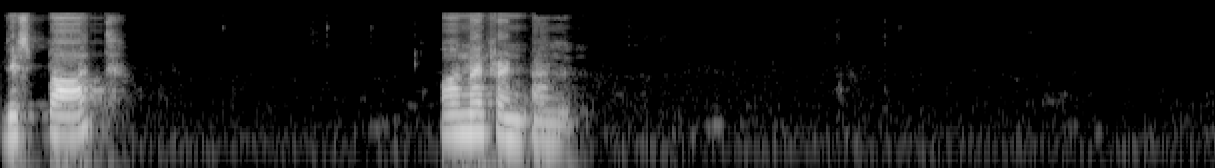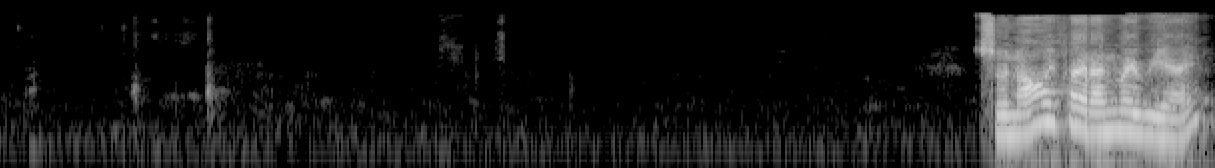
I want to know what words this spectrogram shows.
this path on my front panel. So now if I run my VI,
